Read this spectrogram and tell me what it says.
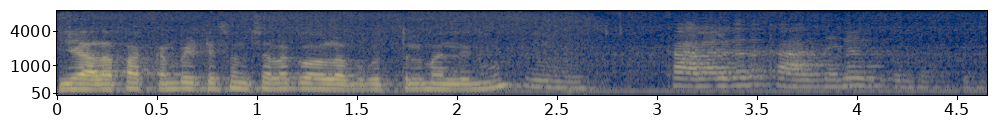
ఇవి అలా పక్కన పెట్టేసి ఉంచాలా గోలాబు గుత్తులు మళ్ళీని? కాలాలి కదా అనుకుంటుంది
